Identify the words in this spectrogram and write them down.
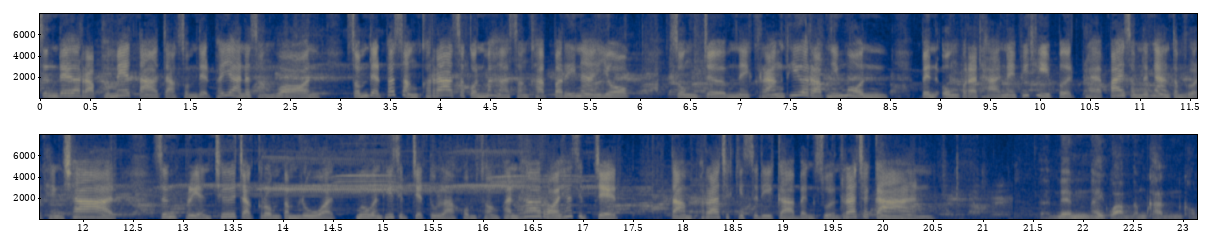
ซึ่งได้รับพระเมตตาจากสมเด็จพระญาณสังวร สมเด็จพระสังฆราชสกลมหาสังฆปรินายก ทรงเจิมในครั้งที่รับนิมนต์ เป็นองค์ประธานในพิธีเปิดแพร่ป้ายสำนักงานตำรวจแห่งชาติ ซึ่งเปลี่ยนชื่อจากกรมตำรวจ เมื่อวันที่ 17 ตุลาคม 2557 ตามพระราชกิจสีกาแบ่งส่วนราชการ เน้นให้ความสำคัญของ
